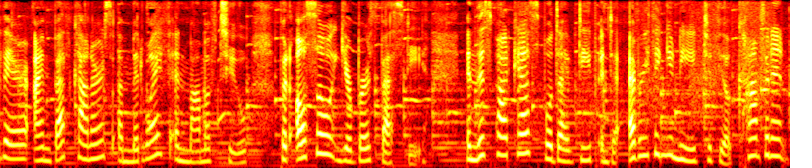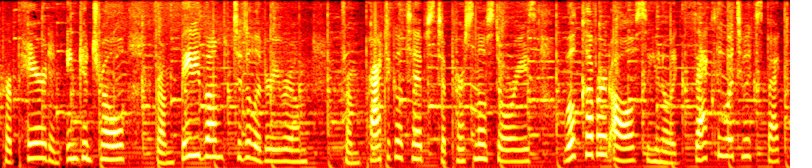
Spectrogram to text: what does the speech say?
there, I'm Beth Connors, a midwife and mom of two, but also your birth bestie. In this podcast, we'll dive deep into everything you need to feel confident, prepared, and in control from baby bump to delivery room, from practical tips to personal stories. We'll cover it all so you know exactly what to expect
